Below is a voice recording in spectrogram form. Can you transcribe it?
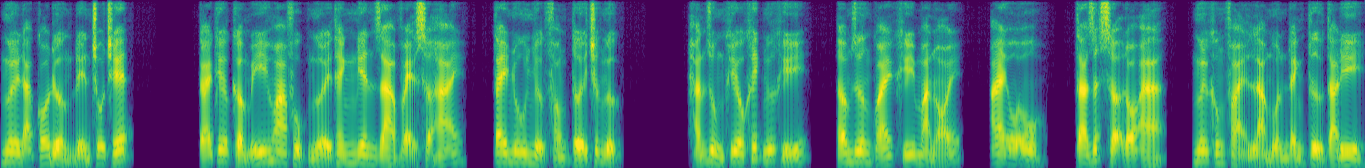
ngươi đã có đường đến chỗ chết. Cái kia cầm ý hoa phục người thanh niên ra vẻ sợ hãi, tay nu nhược phóng tới trước ngực. Hắn dùng khiêu khích ngữ khí, âm dương quái khí mà nói, ai ô ô, ta rất sợ đó à ngươi không phải là muốn đánh tử ta đi.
